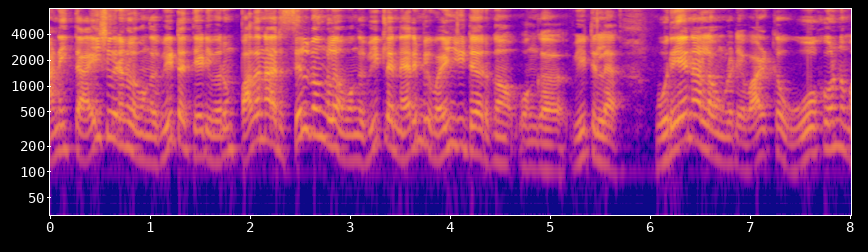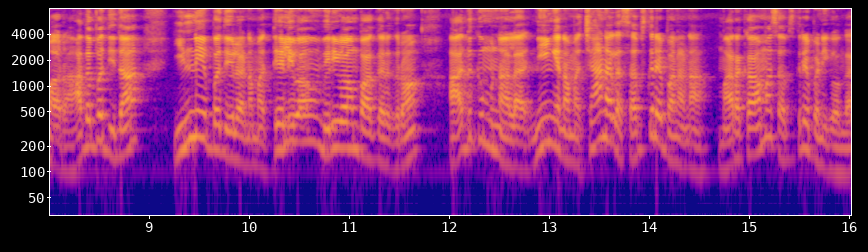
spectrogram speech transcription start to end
அனைத்து ஐஸ்வர்யங்களும் உங்கள் வீட்டை தேடி வரும். பதினாறு செல்வங்களும் உங்கள் வீட்டில் நிரம்பி வழிஞ்சிட்டே இருக்கும். உங்கள் வீட்டில் ஒரே நாளில் உங்களுடைய வாழ்க்கை ஓஹோன்னு மாறும். அதை பற்றி தான் இன்னைய பதிவில் நம்ம தெளிவாகவும் விரிவாகவும் பார்க்க இருக்கிறோம் அதுக்கு முன்னால் நீங்கள் நம்ம சேனலை சப்ஸ்கிரைப் பண்ணனா மறக்காமல் சப்ஸ்கிரைப் பண்ணிக்கோங்க.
